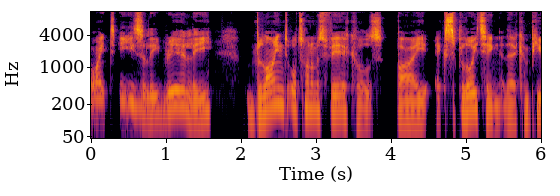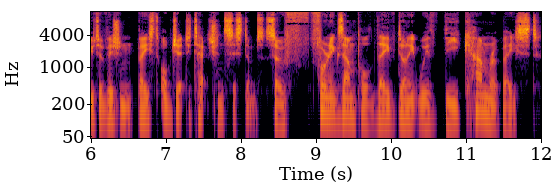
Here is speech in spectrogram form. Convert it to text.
quite easily, really, blind autonomous vehicles by exploiting their computer vision based object detection systems. So, f- for an example, they've done it with the camera based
